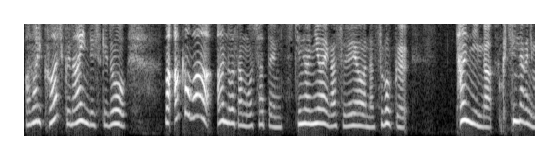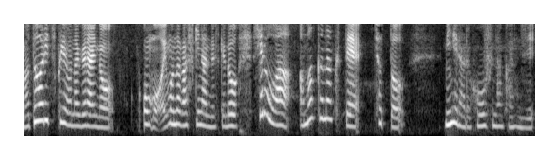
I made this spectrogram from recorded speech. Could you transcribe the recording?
あまり詳しくないんですけど、まあ、赤は安藤さんもおっしゃったように土の匂いがするようなすごくタンニンが口の中にまとわりつくようなぐらいの重いものが好きなんですけど白は甘くなくてちょっとミネラル豊富な感じ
